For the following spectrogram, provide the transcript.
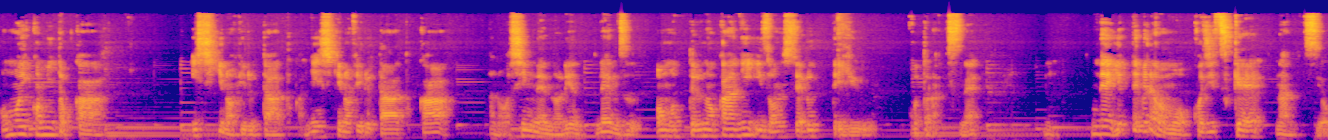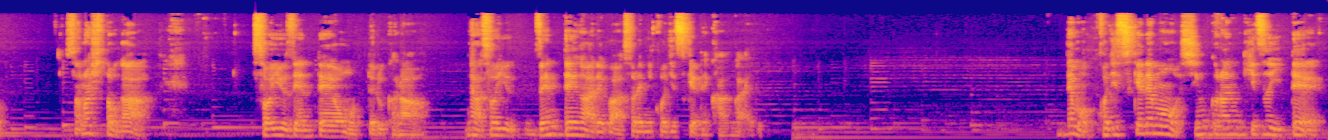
思い込みとか、意識のフィルターとか、認識のフィルターとか、あの、信念のレンズを持ってるのかに依存してるっていうことなんですね。で、言ってみればもうこじつけなんですよ。その人が、そういう前提を持ってるから、だからそういう前提があれば、それにこじつけて考える。でも、こじつけでもシンクロに気づいて、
